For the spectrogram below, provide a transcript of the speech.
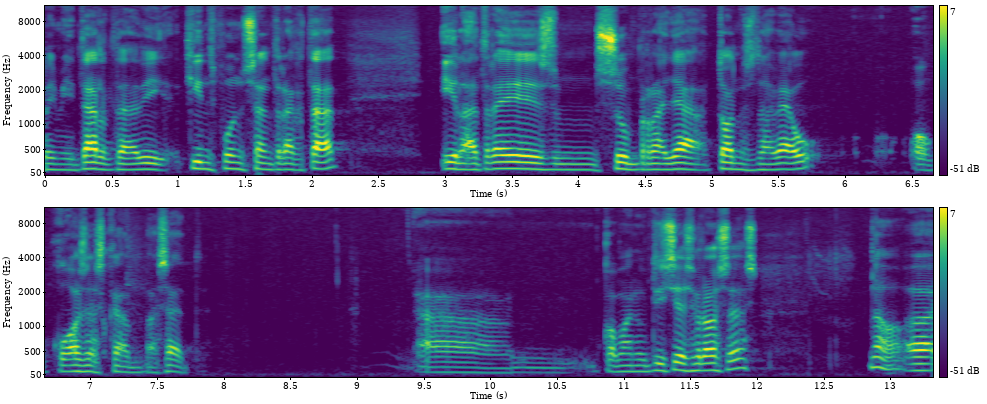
limitar-te a dir quins punts s'han tractat i l'altre és subratllar tons de veu o coses que han passat. Eh, com a notícies grosses, no, eh,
